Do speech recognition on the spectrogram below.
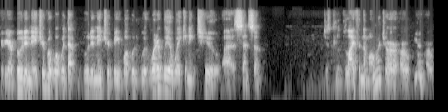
maybe our Buddha nature, but what would that Buddha nature be? What would what are we awakening to? A sense of just life in the moment, or, or, or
